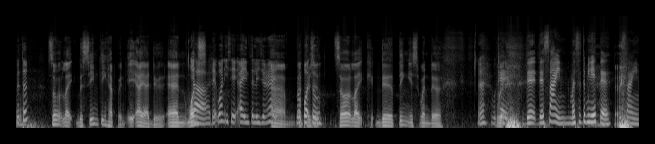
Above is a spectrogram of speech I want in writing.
betul So like the same thing happen. AI ada and once yeah that one is AI intelligent right um, Robot tu. So like the thing is when the Eh, bukan. the the sign masa Terminator. The sign.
